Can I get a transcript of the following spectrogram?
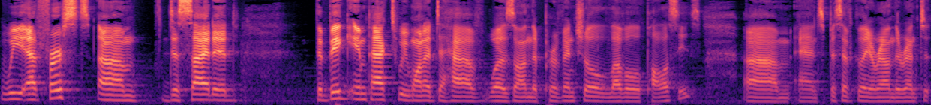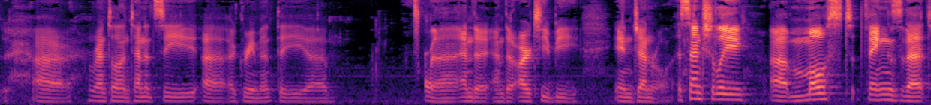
we at first um, decided the big impact we wanted to have was on the provincial level policies. Um, and specifically around the rent, uh, rental and tenancy uh, agreement, the uh, uh and the and the RTB in general. Essentially, uh, most things that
